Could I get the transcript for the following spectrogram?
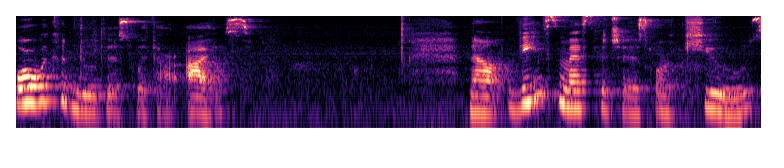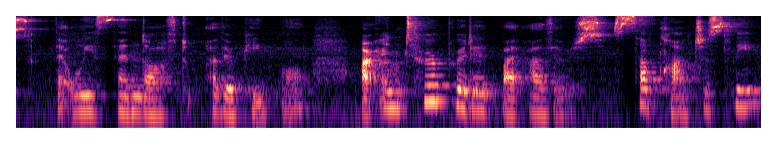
or we can do this with our eyes. Now, these messages or cues that we send off to other people are interpreted by others subconsciously,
